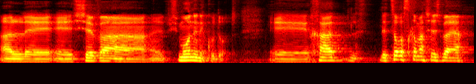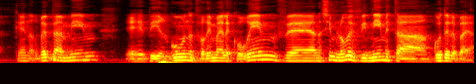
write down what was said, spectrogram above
על אה, אה, שבע, שמונה נקודות. אה, אחד, ליצור הסכמה שיש בעיה, כן? הרבה פעמים בארגון הדברים האלה קורים ואנשים לא מבינים את הגודל הבעיה.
